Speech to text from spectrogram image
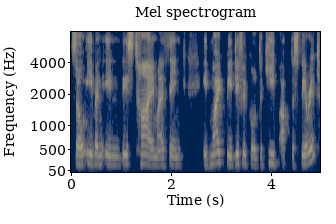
So even in this time i think it might be difficult to keep up the spirit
